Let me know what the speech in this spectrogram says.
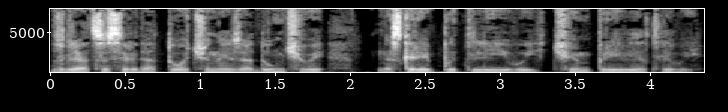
взгляд сосредоточенный задумчивый, скорее пытливый, чем приветливый.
